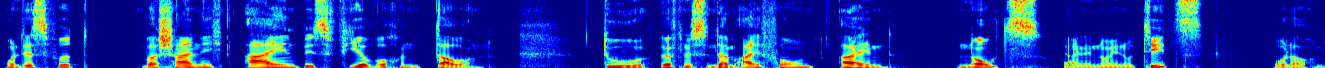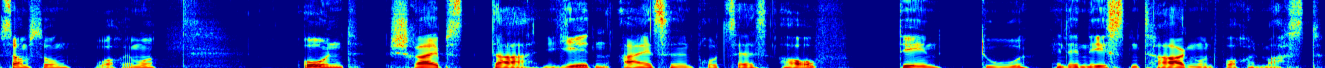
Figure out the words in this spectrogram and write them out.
Und es wird wahrscheinlich ein bis vier Wochen dauern. Du öffnest in deinem iPhone ein Notes, eine neue Notiz oder auch im Samsung, wo auch immer, und schreibst da jeden einzelnen Prozess auf, den du in den nächsten Tagen und Wochen machst.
